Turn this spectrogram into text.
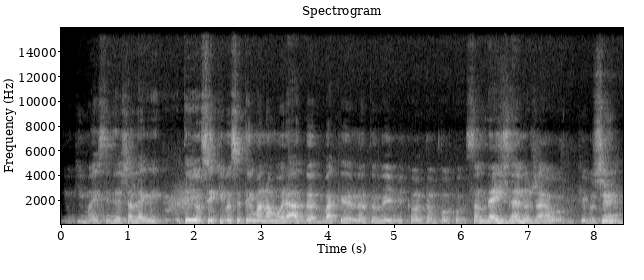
E o que mais te deixa alegre? Eu sei que você tem uma namorada bacana também, me conta um pouco. São 10 anos já que você. Sim,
